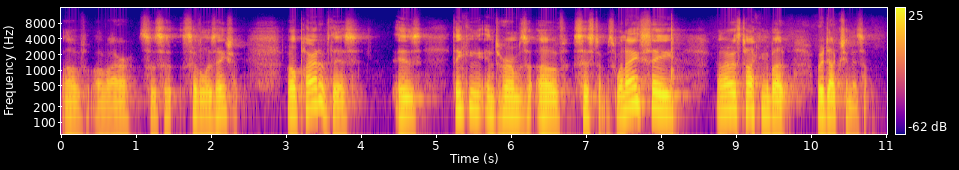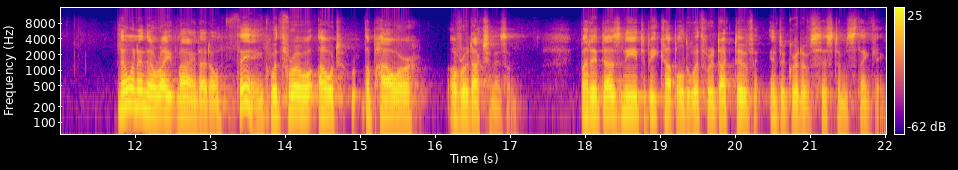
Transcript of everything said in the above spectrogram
of, of our civilization. Well, part of this is thinking in terms of systems. When I say, when I was talking about reductionism, no one in their right mind, I don't think, would throw out the power of reductionism but it does need to be coupled with reductive integrative systems thinking.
